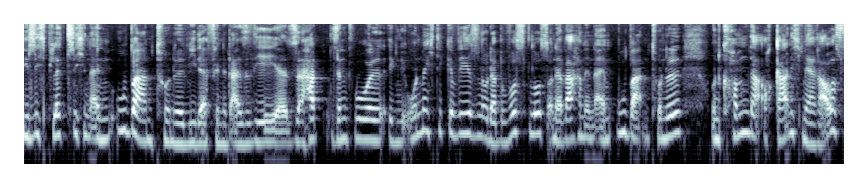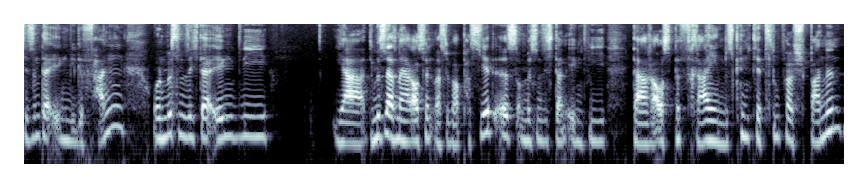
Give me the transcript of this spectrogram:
die sich plötzlich in einem U-Bahn-Tunnel wiederfindet. Also die äh, hat, sind wohl irgendwie ohnmächtig gewesen oder bewusstlos und erwachen in einem U-Bahn-Tunnel und kommen da auch gar nicht mehr raus. Die sind da irgendwie gefangen und müssen sich da irgendwie ja, die müssen erstmal herausfinden, was überhaupt passiert ist und müssen sich dann irgendwie daraus befreien. Das klingt jetzt super spannend.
